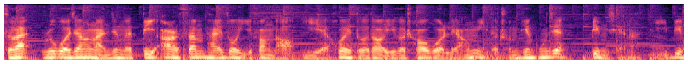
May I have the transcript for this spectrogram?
此外，如果将揽境的第二、三排座椅放倒，也会得到一个超过两米的纯平空间，并且呢，一并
